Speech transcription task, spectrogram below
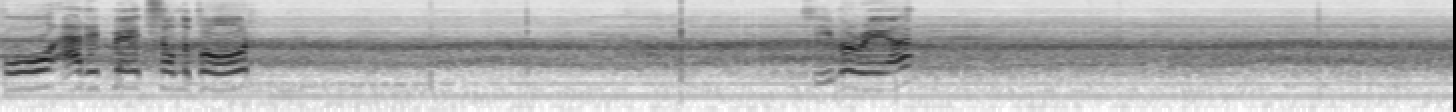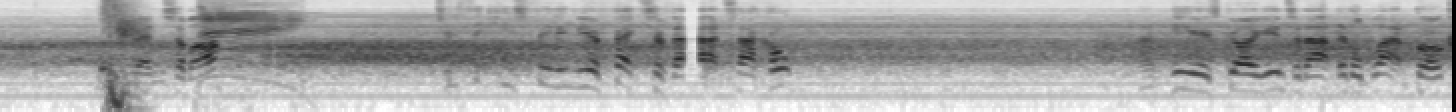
Four added minutes on the board. Di Maria. Benzema. Do you think he's feeling the effects of that tackle? And he is going into that little black book.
